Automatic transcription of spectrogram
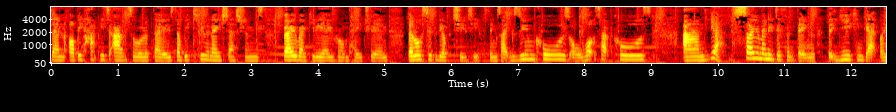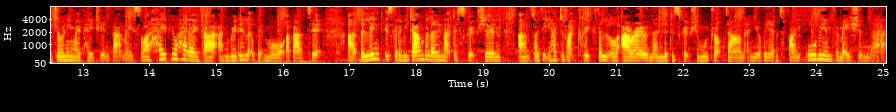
then I'll be happy to answer all of those. There'll be Q&A sessions very regularly over on Patreon. There'll also be the opportunity for things like Zoom calls or WhatsApp calls and yeah so many different things that you can get by joining my patreon family. So i hope you'll head over and read a little bit more about it. Uh, the link is going to be down below in that description. Um, so i think you have to like click the little arrow and then the description will drop down and you'll be able to find all the information there.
